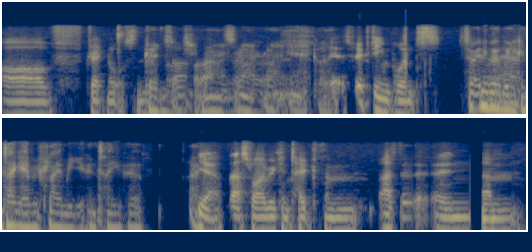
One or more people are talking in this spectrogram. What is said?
of dreadnoughts and dreadnoughts. stuff like that. Right, So, right, right. Yeah, got yeah, it. it's 15 points. So anywhere where Uh, you can take a heavy flamer, you can take a. Yeah, that's why we can take them in um,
